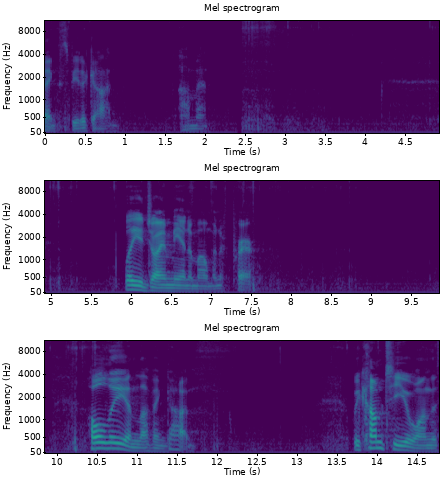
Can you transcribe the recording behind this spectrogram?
Thanks be to God. Amen. Will you join me in a moment of prayer? Holy and loving God, we come to you on this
